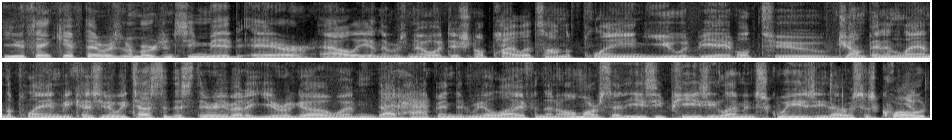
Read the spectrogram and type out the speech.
You think if there was an emergency mid-air, Allie, and there was no additional pilots on the plane, you would be able to jump in and land the plane? Because you know we tested this theory about a year ago when that happened in real life, and then Omar said "easy peasy lemon squeezy." That was his quote,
